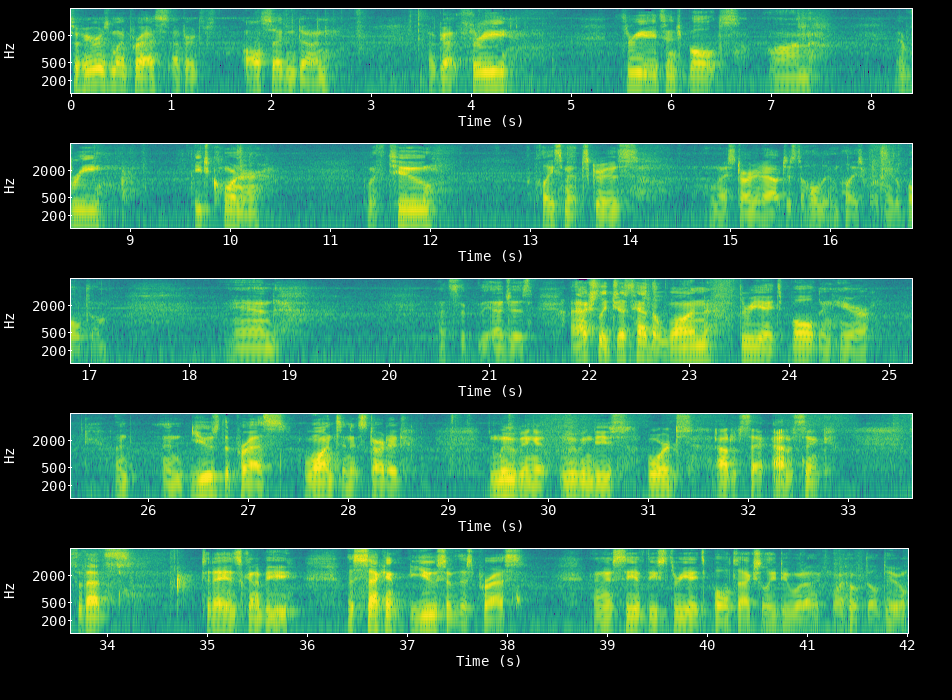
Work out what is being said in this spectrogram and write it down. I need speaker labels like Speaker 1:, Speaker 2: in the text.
Speaker 1: So here is my press after it's all said and done. I've got three 3 8 inch bolts on every each corner with two placement screws when I started out just to hold it in place for me to bolt them. And that's the, the edges. I actually just had the one 3 8 bolt in here and, and used the press once and it started moving it, moving these boards out of out of sync. So that's today is going to be the second use of this press. I'm going to see if these 3 8 bolts actually do what I, what I hope they'll do.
